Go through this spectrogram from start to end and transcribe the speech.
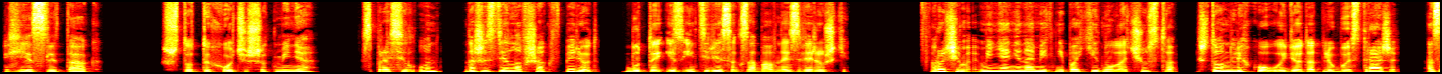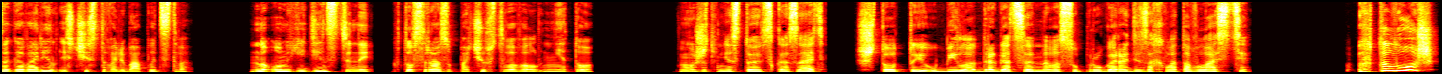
«Если так, что ты хочешь от меня?» — спросил он, даже сделав шаг вперед, будто из интереса к забавной зверюшке. Впрочем, меня ни на миг не покинуло чувство, что он легко уйдет от любой стражи, а заговорил из чистого любопытства. Но он единственный, кто сразу почувствовал не то. «Может, мне стоит сказать, что ты убила драгоценного супруга ради захвата власти?» «Это ложь!»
